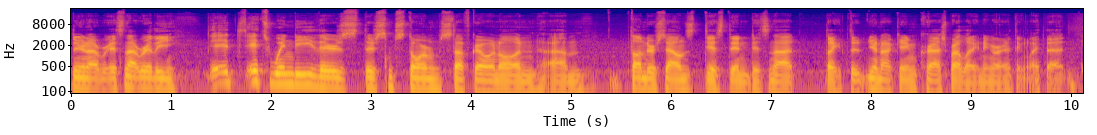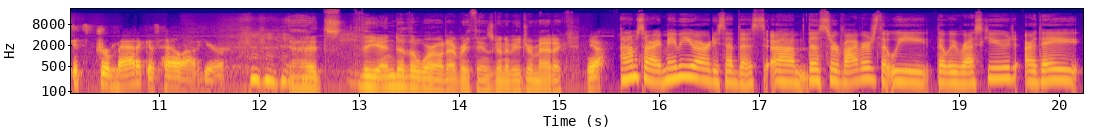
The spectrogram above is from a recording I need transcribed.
they're not. It's not really. It's it's windy. There's there's some storm stuff going on. Um, thunder sounds distant. It's not like the, you're not getting crashed by lightning or anything like that. It's dramatic as hell out here. Yeah, it's the end of the world. Everything's going to be dramatic. Yeah. And I'm sorry, maybe you already said this. Um, the survivors that we that we rescued are they?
